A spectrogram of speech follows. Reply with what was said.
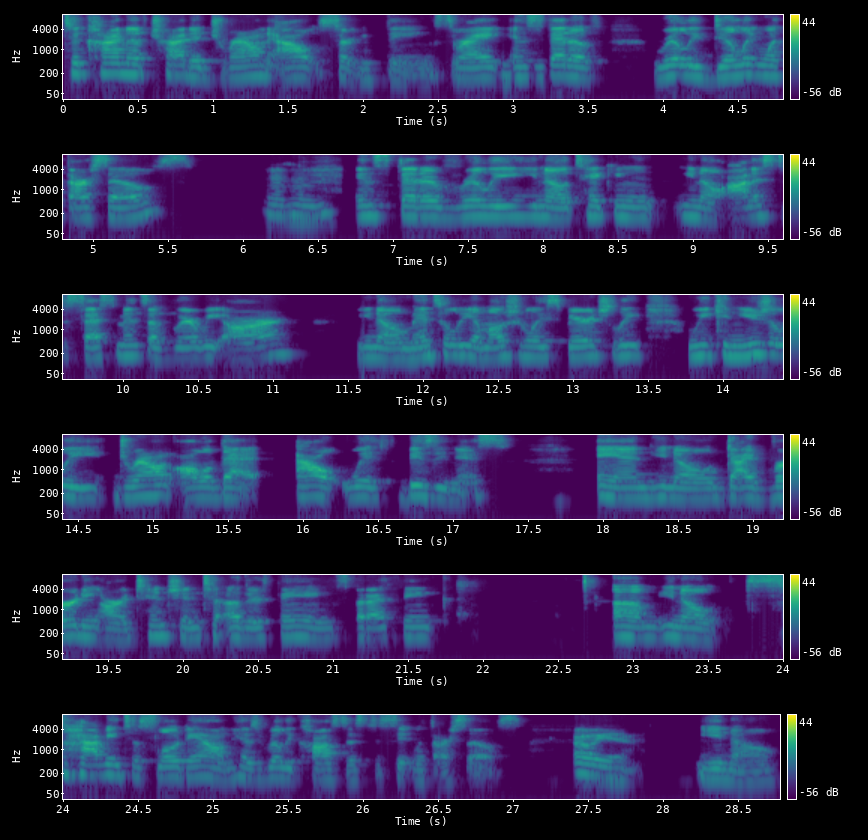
to kind of try to drown out certain things right mm-hmm. instead of really dealing with ourselves mm-hmm. instead of really you know taking you know honest assessments of where we are you know mentally emotionally spiritually we can usually drown all of that out with busyness and you know diverting our attention to other things but i think um you know having to slow down has really caused us to sit with ourselves Oh yeah. You know,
